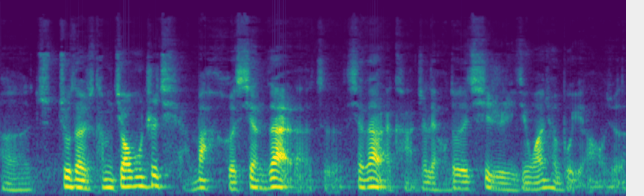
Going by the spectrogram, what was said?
呃，就在他们交锋之前吧，和现在的这现在来看，这两个队的气质已经完全不一样。我觉得。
